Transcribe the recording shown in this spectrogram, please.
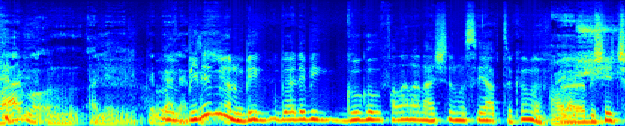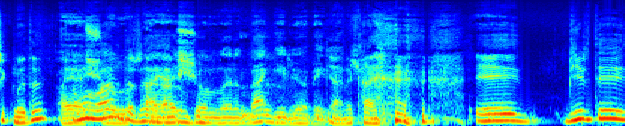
Var mı onun Alevilikle bir alakası? Bilemiyorum. Bir, böyle bir Google falan araştırması yaptık ama Ayaş, bir şey çıkmadı. Ayaş ama vardır. Yol, Ayaş yollarından geliyor belli. Yani kay- e, bir de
